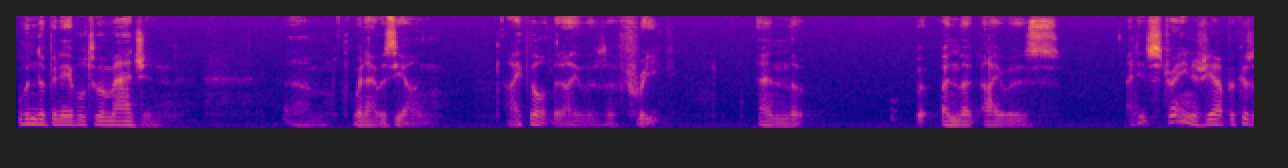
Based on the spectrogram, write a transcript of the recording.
wouldn't have been able to imagine um, when I was young. I thought that I was a freak, and that and that I was, and it's strange, yeah, because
